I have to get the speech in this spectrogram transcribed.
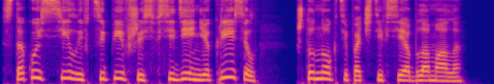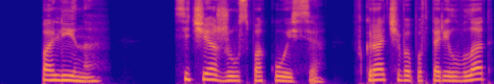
с такой силой вцепившись в сиденье кресел, что ногти почти все обломала. «Полина, сейчас же успокойся», — вкратчиво повторил Влад,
